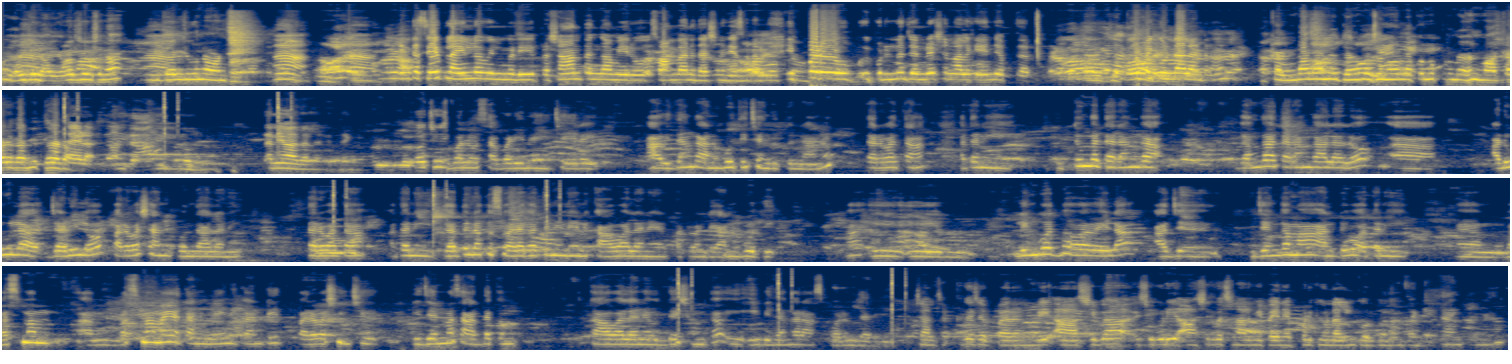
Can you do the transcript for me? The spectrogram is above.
ఎవరు చూసినా హెల్తీగా. ఇంతసేపు లైన్లో నిలబడి ప్రశాంతంగా మీరు స్వామివారిని దర్శనం చేసుకుంటారు. ఇప్పుడు ఇప్పుడున్న జనరేషన్ వాళ్ళకి ఏం చెప్తారు? ఓపిక ఉండాలంటారు? అక్కడ ఉండాలని జనరేషన్ వాళ్ళకు ఇప్పుడు మేము మాట్లాడేదానికి తేడా. అంతే. ధన్యవాదాలండి. సో చూసి సబడినై చేరై ఆ విధంగా అనుభూతి చెందుతున్నాను. తర్వాత అతని ఉత్తుంగ తరంగ గంగా తరంగాలలో ఆ, అడవుల జడిలో పరవశాన్ని పొందాలని తర్వాత అతని జతులకు స్వరగతిని నేను కావాలనేటటువంటి అనుభూతి. ఈ ఈ లింగోద్భవ వేళ ఆ జ- జంగమ అంటూ అతని భస్మం భస్మమై అతని మేని కంటి పరవశించి ఈ జన్మ సార్థకం కావాలనే ఉద్దేశంతో ఈ ఈ విధంగా రాసుకోవడం జరిగింది. చాలా చక్కగా చెప్పారండి. ఆ శివ శివుడి ఆశీర్వచనాలు మీ పైన ఎప్పటికీ ఉండాలని కోరుకుందాం. Thank you thank you madam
